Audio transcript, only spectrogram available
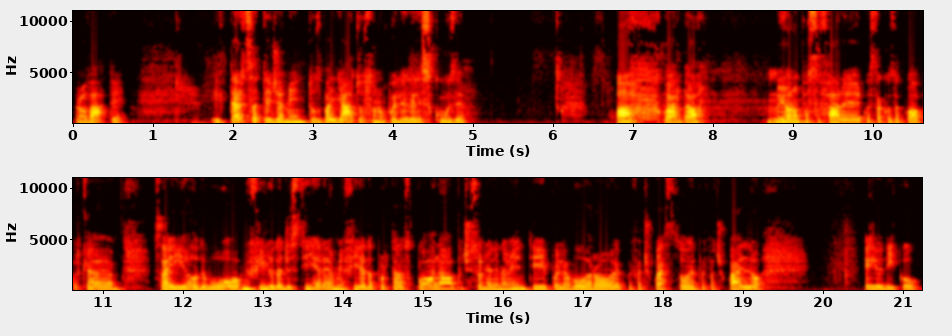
provate, il terzo atteggiamento sbagliato sono quelle delle scuse. Oh, guarda, io non posso fare questa cosa qua perché, sai, io devo, ho mio figlio da gestire, ho mia figlia da portare a scuola, poi ci sono gli allenamenti, poi lavoro e poi faccio questo e poi faccio quello. E io dico,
